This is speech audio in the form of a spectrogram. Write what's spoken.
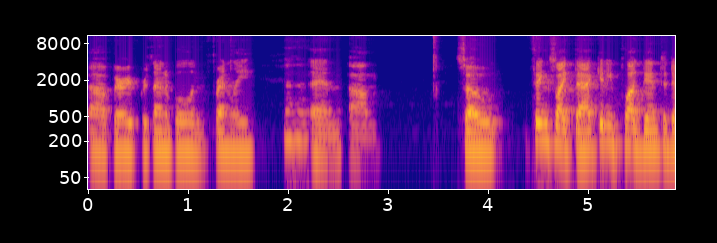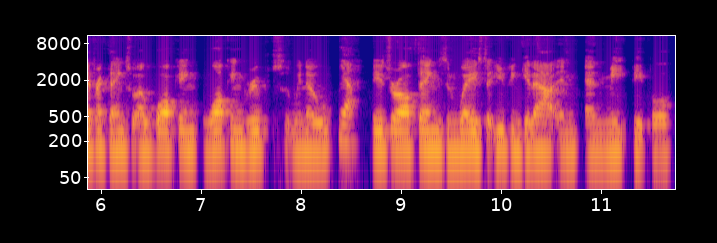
uh, very presentable and friendly mm-hmm. and um, so things like that getting plugged into different things uh, walking walking groups. We know yeah. these are all things and ways that you can get out and, and meet people.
